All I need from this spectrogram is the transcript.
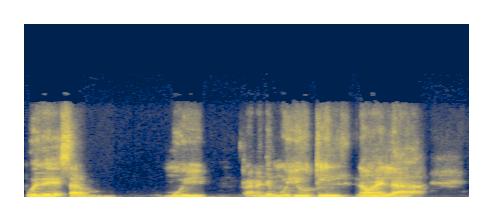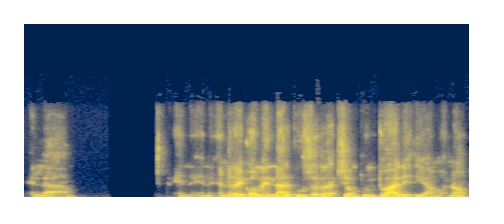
puede ser muy, realmente muy útil ¿no? en, la, en, la, en, recomendar cursos de acción puntuales, digamos, ¿no?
